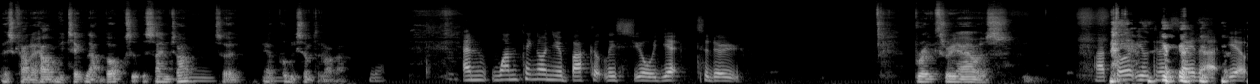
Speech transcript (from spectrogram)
has kind of helped me tick that box at the same time. Mm. So yeah, probably something like that. Yeah. And one thing on your bucket list you're yet to do. Break three hours. I thought you were going to say that. Yep.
